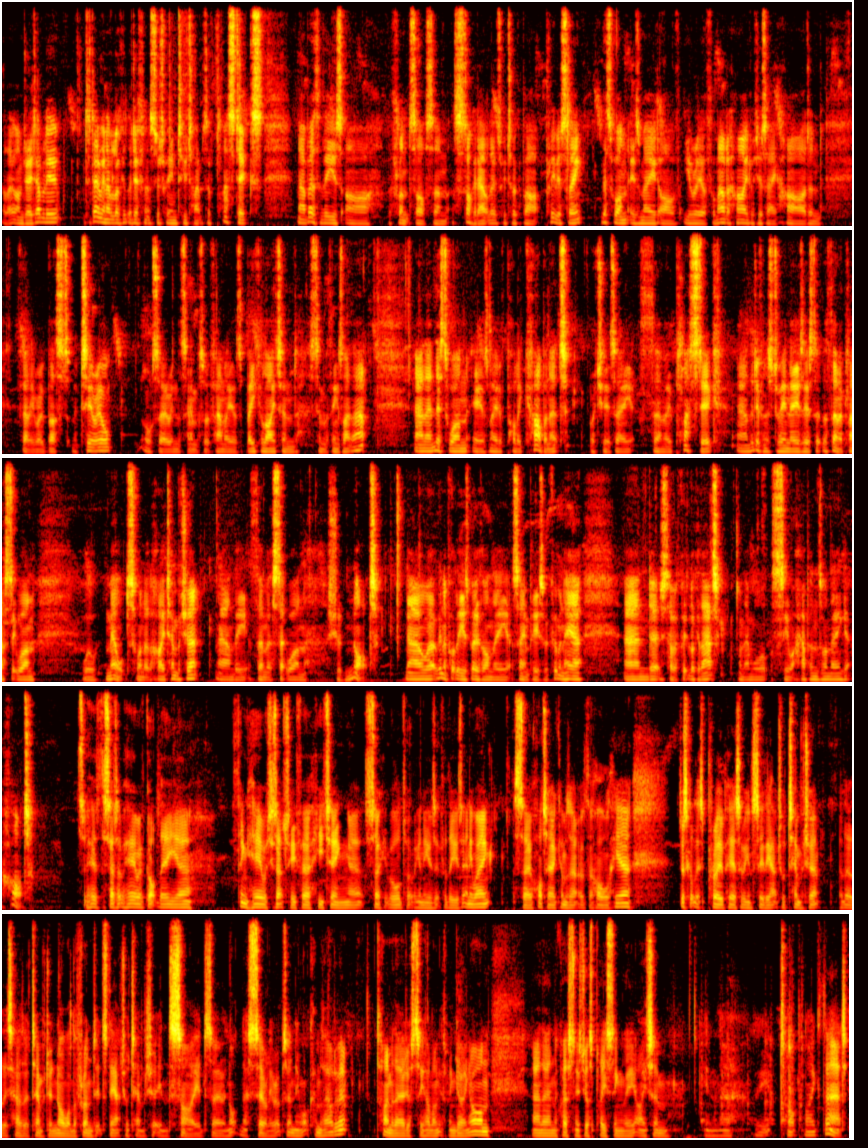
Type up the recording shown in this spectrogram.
Hello, I'm JW. Today we're going to have a look at the difference between two types of plastics. Now both of these are the fronts of some socket outlets we took apart previously. This one is made of urea formaldehyde, which is a hard and fairly robust material, also in the same sort of family as Bakelite and similar things like that. And then this one is made of polycarbonate, which is a thermoplastic, and the difference between these is that the thermoplastic one will melt when at a high temperature and the thermoset one should not. Now uh, we're going to put these both on the same piece of equipment here and uh, just have a quick look at that and then we'll see what happens when they get hot. So here's the setup here, we've got the uh, thing here which is actually for heating uh, circuit boards but we're going to use it for these anyway. So hot air comes out of the hole here. Just got this probe here so we can see the actual temperature. Although this has a temperature knob on the front, it's the actual temperature inside, so not necessarily representing what comes out of it timer there just see how long it's been going on and then the question is just placing the item in uh, the top like that.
